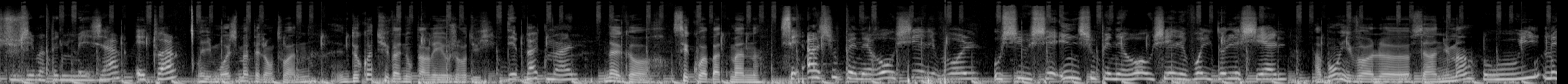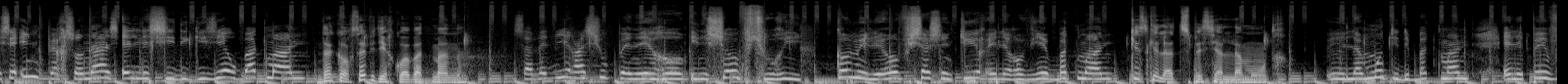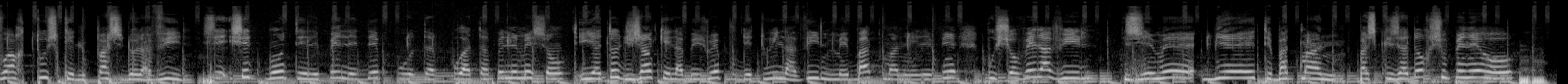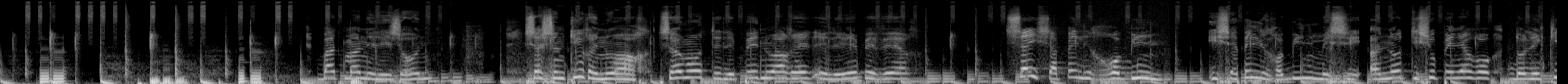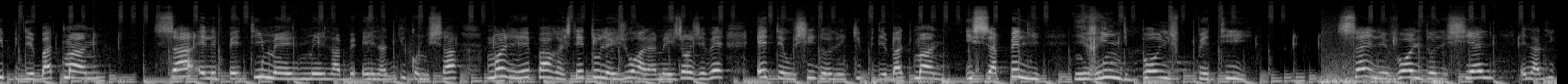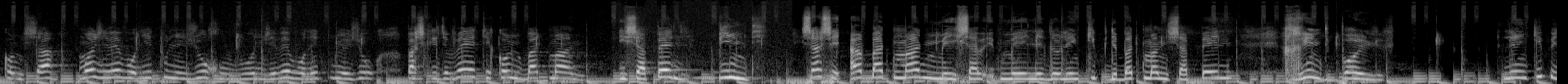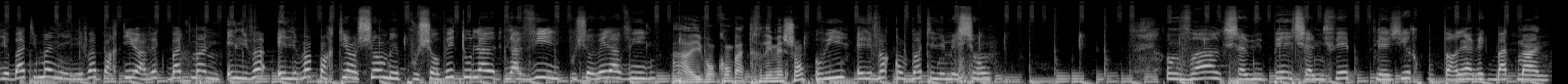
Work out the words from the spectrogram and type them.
je m'appelle Mesa. Et toi Et moi, je m'appelle Antoine. De quoi tu vas nous parler aujourd'hui Des Batman. D'accord. C'est quoi Batman C'est un super-héros les vole. Aussi, c'est une super-héros les vole dans le ciel. Ah bon, il vole euh, C'est un humain Oui, mais c'est une personnage. Elle est si déguisée au Batman. D'accord, ça veut dire quoi Batman Ça veut dire un super-héros. Une chauve-souris. Comme il est enlève sa ceinture, elle revient Batman. Qu'est-ce qu'elle a de spécial la montre Euh, la montre de Batman, elle peut voir tout ce qu'il passe dans la ville. Cette montre, elle peut l'aider pour, pour attraper les méchants. Il y a d'autres gens qui l'ont besoin pour détruire la ville, mais Batman, il vient pour sauver la ville. J'aimais bien être Batman, parce que j'adore super-héros. Batman et les jaunes. Sa ceinture est noire. Sa montre, est l'épée noire et elle est épée vert. Ça, il s'appelle Robin. Il s'appelle Robin, mais c'est un autre super-héros dans l'équipe de Batman. Ça, elle est petite, mais, mais elle, a, dit comme ça. Moi, je ne vais pas rester tous les jours à la maison. Je vais être aussi dans l'équipe de Batman. Il s'appelle Rind Ball Petit. Ça, elle vole dans le ciel. Elle a dit comme ça. Moi, je vais voler tous les jours. Je vais voler tous les jours. Parce que je vais être comme Batman. Il s'appelle Bind. Ça, c'est un Batman, mais, ça, mais il est de l'équipe de Batman. S'appelle Rindball. L'équipe de Batman, il va partir avec Batman. Il va, il va partir ensemble pour sauver toute la, ville, pour sauver la ville. Ah, ils vont combattre les méchants? Oui, il va combattre les méchants. On va, ça lui, fait, ça lui fait plaisir pour parler avec Batman.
